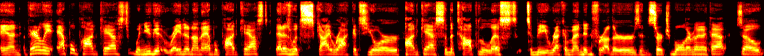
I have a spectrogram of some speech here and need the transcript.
and apparently Apple Podcast, when you get rated on Apple Podcast, that is what skyrockets your podcast to the top of the list to be recommended for others and searchable and everything like that. So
